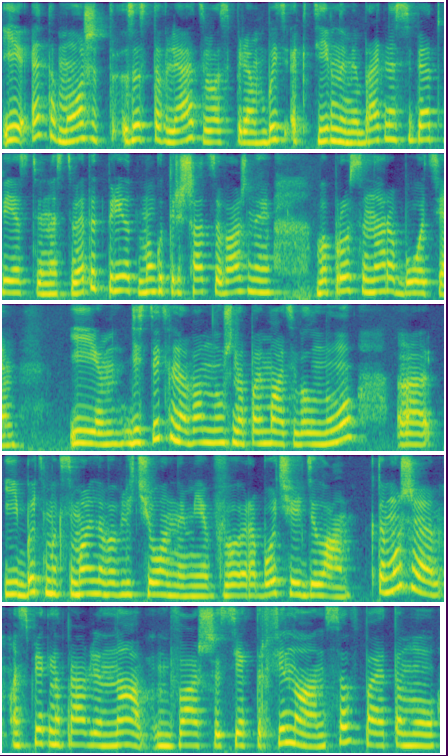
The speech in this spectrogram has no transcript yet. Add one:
И это может заставлять вас прям быть активными, брать на себя ответственность. В этот период могут решаться важные вопросы на работе. И действительно вам нужно поймать волну э, и быть максимально вовлеченными в рабочие дела. К тому же аспект направлен на ваш сектор финансов, поэтому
